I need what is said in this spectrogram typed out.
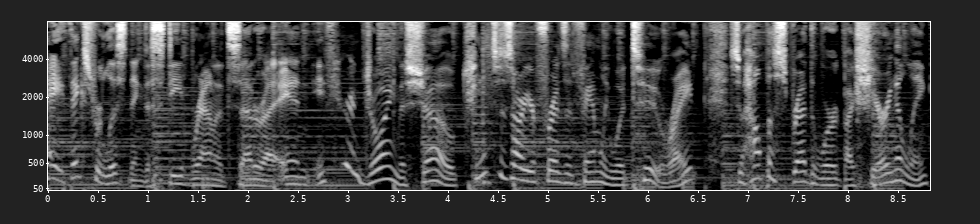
Hey, thanks for listening to Steve Brown, etc. And if you're enjoying the show, chances are your friends and family would too, right? So help us spread the word by sharing a link,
